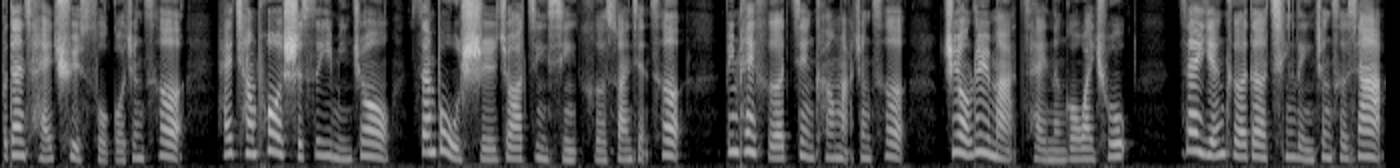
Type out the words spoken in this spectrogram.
不但采取锁国政策，还强迫十四亿民众三不五时就要进行核酸检测。并配合健康码政策，只有绿码才能够外出。在严格的清零政策下，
